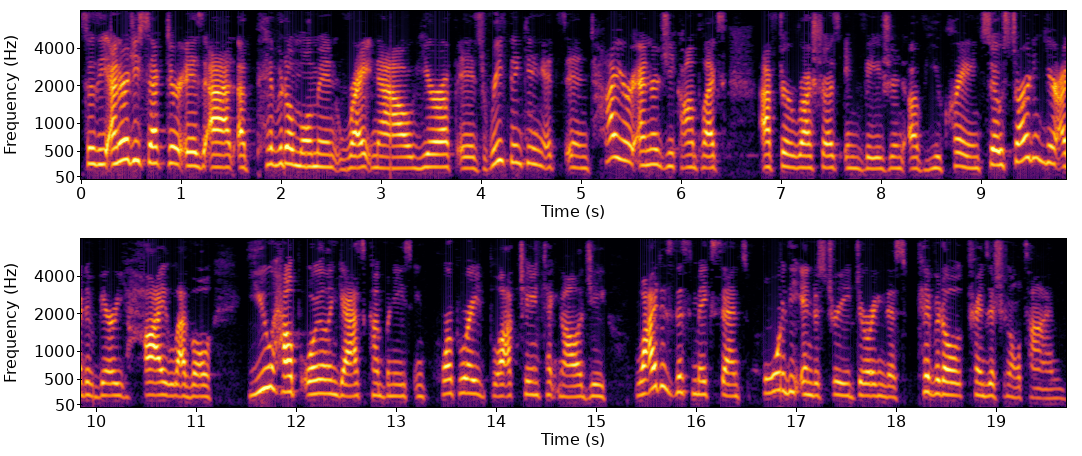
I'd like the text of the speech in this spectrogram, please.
So, the energy sector is at a pivotal moment right now. Europe is rethinking its entire energy complex after Russia's invasion of Ukraine. So, starting here at a very high level, you help oil and gas companies incorporate blockchain technology why does this make sense for the industry during this pivotal transitional time?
